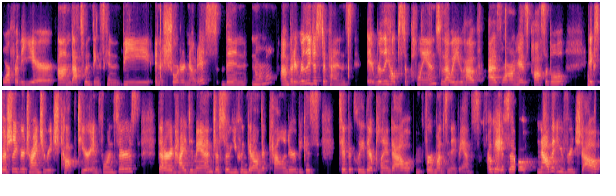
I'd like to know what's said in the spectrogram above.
or for the year, um, that's when things can be in a shorter notice than normal. Um, but it really just depends. It really helps to plan so that way you have as long as possible especially if you're trying to reach top tier influencers that are in high demand, just so you can get on their calendar because typically they're planned out for months in advance. Okay, so now that you've reached out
